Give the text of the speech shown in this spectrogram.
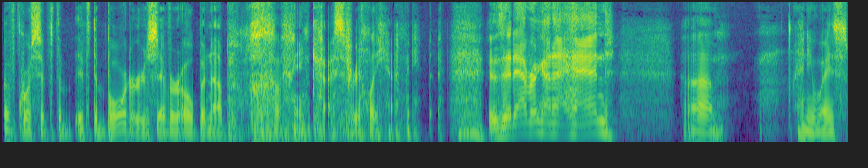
of course, if the if the borders ever open up, guys, really, I mean, is it ever going to end? Um, anyways,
